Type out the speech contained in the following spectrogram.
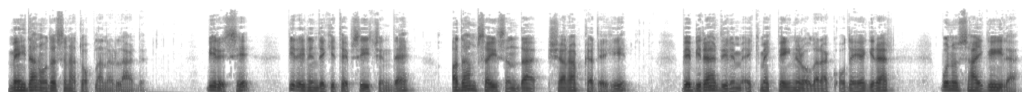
meydan odasına toplanırlardı. Birisi bir elindeki tepsi içinde adam sayısında şarap kadehi ve birer dilim ekmek peynir olarak odaya girer, bunu saygıyla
